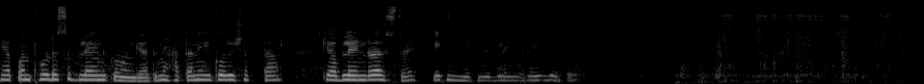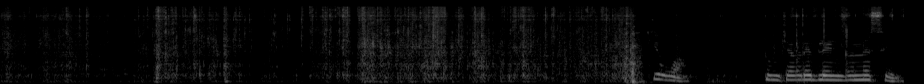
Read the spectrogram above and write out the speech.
हे आपण थोडंसं ब्लेंड करून घ्या. तुम्ही हातानेही करू शकता किंवा ब्लेंडर असतोय. एक मिनिट मी ब्लेंडरही घेते. किंवा तुमच्याकडे ब्लेंडर नसेल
